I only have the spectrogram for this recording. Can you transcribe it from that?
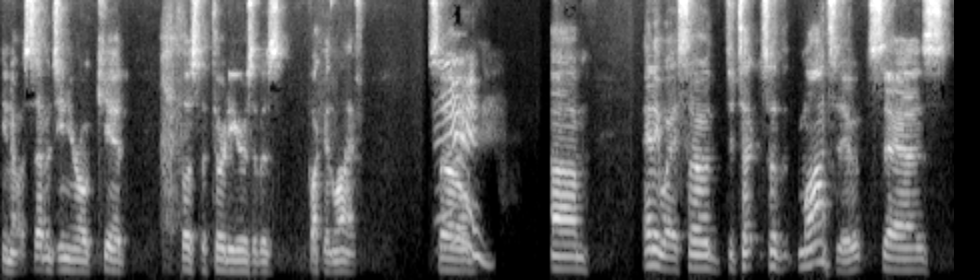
you know a seventeen year old kid close to thirty years of his fucking life. So. Mm. Um, anyway, so detect so Monsue says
